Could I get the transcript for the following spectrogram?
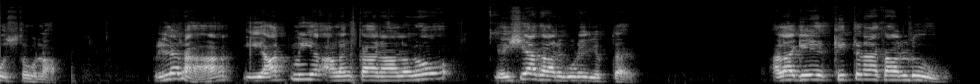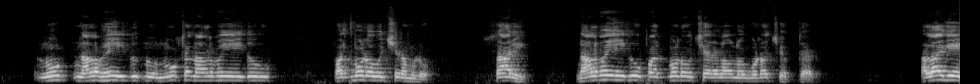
వస్తూ ఉన్నాం. పిల్లరా ఈ ఆత్మీయ అలంకారాలలో ఏషియా గారు కూడా చెప్తారు. అలాగే కీర్తనాకారుడు నూ నలభై ఐదు నూట నలభై ఐదు పదమూడవ చరణంలో సారీ నలభై ఐదు పదమూడవ చరణంలో కూడా చెప్తాడు. అలాగే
